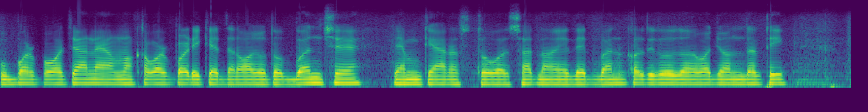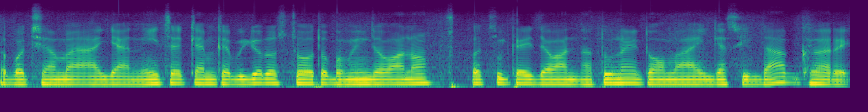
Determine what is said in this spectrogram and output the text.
ઉપર પહોંચ્યા ને અમને ખબર પડી કે દરવાજો તો બંધ છે. કેમ કે આ રસ્તો વરસાદના લીધે બંધ કરી દીધો દરવાજો અંદરથી. તો પછી અમે આવી ગયા નીચે. કેમ કે બીજો રસ્તો હતો ભમીને જવાનો. પછી કંઈ જવાનું હતું નહીં, તો અમે આવી ગયા સીધા ઘરે.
